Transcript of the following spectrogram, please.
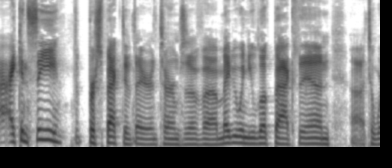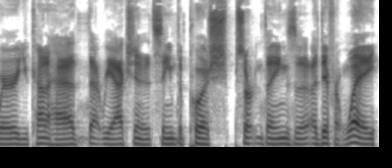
I can see the perspective there in terms of uh, maybe when you look back then uh, to where you kind of had that reaction and it seemed to push certain things a, a, different way.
